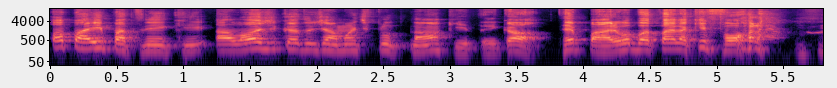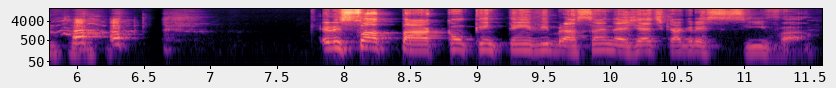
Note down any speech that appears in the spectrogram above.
Opa aí, Patrick, a lógica do diamante Plutão aqui, Patrick. Ó, repare, eu vou botar ele aqui fora. eles só atacam quem tem vibração energética agressiva.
